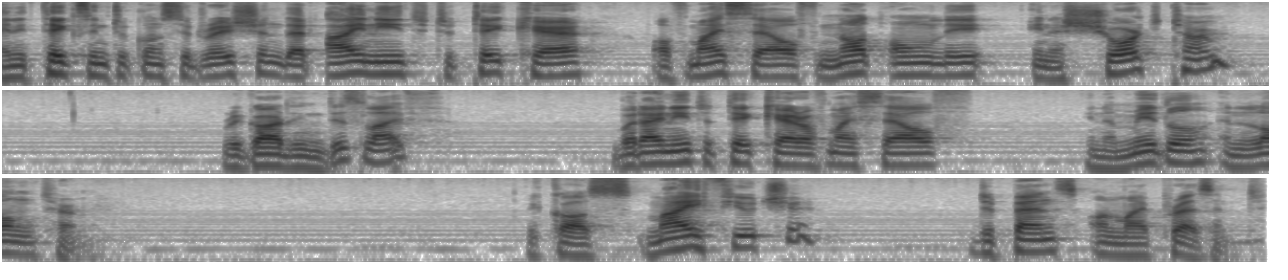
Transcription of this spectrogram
And it takes into consideration that I need to take care of myself not only in a short term regarding this life, but I need to take care of myself in a middle and long term. Because my future depends on my present.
